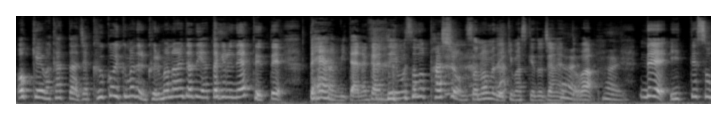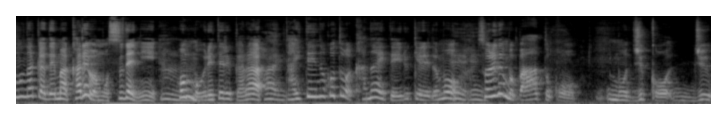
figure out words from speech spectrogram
OK 分かった。じゃあ空港行くまでの車の間でやってあげるね」って言って「バーン!」みたいな感じ。もうそのパッションそのままでいきますけどジャネットは。はいはい。で行ってその中で、まあ、彼はもうすでにうん。本も売れてるから、はい。大抵のことは叶えているけれども、ええそれでもバーッとこうもう10個15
